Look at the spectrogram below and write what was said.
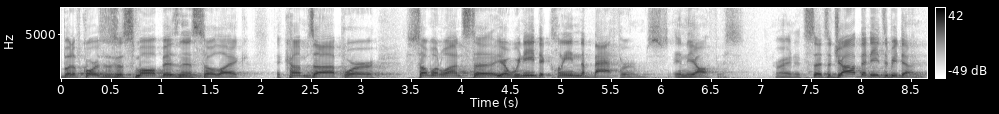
but of course, it's a small business, so like it comes up where someone wants to, you know, we need to clean the bathrooms in the office, right? It's, it's a job that needs to be done.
